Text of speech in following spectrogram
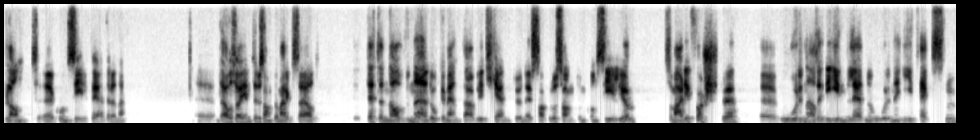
blant konsilfedrene. Det er også interessant å merke seg at dette navnet dokumentet er blitt kjent under Sacrosanctum Concilium, som er de første eh, ordene, altså de innledende ordene i teksten,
